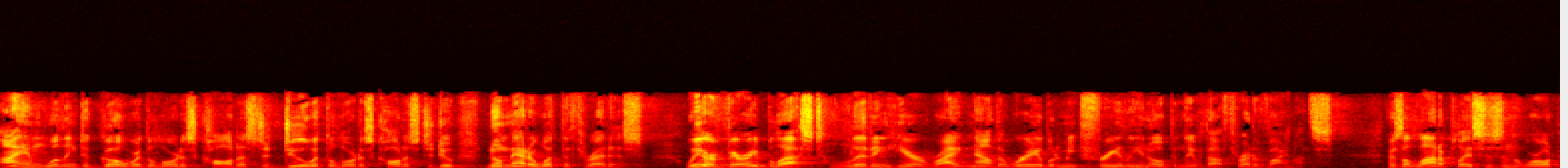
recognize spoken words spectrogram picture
I am willing to go where the Lord has called us, to do what the Lord has called us to do, no matter what the threat is. We are very blessed living here right now that we're able to meet freely and openly without threat of violence. There's a lot of places in the world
